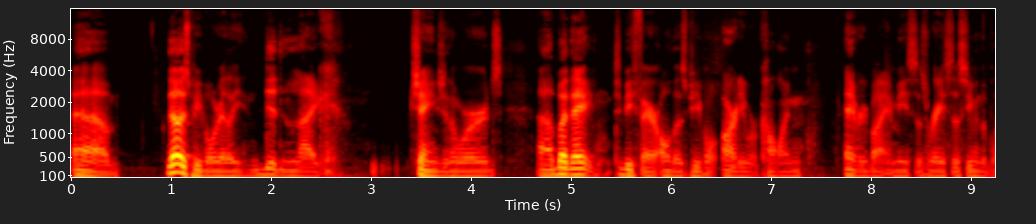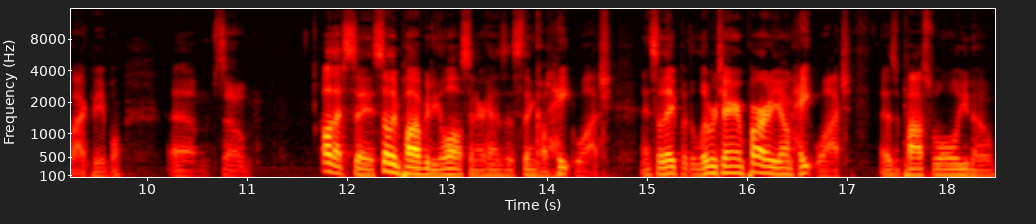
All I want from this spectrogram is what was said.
Um those people really didn't like changing the words. Uh, but they, to be fair, all those people already were calling everybody in Mises racist, even the black people. Um, so, all that to say, Southern Poverty Law Center has this thing called Hate Watch, and so they put the Libertarian Party on Hate Watch as a possible, you know,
